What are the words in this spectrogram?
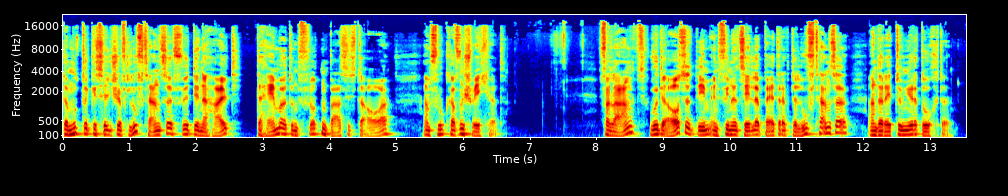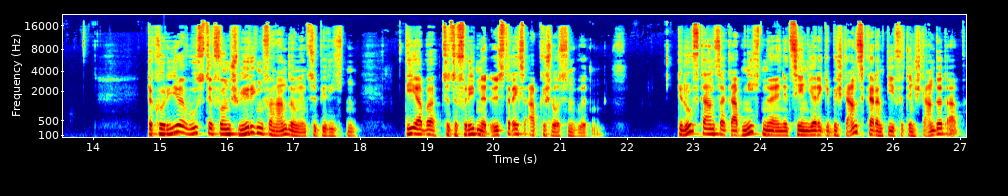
der Muttergesellschaft Lufthansa für den Erhalt der Heimat- und Flottenbasis der Auer am Flughafen Schwächert. Verlangt wurde außerdem ein finanzieller Beitrag der Lufthansa an der Rettung ihrer Tochter. Der Kurier wusste von schwierigen Verhandlungen zu berichten, die aber zur Zufriedenheit Österreichs abgeschlossen wurden. Die Lufthansa gab nicht nur eine zehnjährige Bestandsgarantie für den Standort ab,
